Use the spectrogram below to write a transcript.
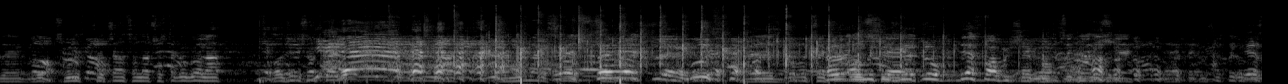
e, Śmisk przed szansą na szóstego gola. Chodzi o środkowy. Numer 6. Doczekali się. nie w nocy. Doczekali się e, tego szóstego gola.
